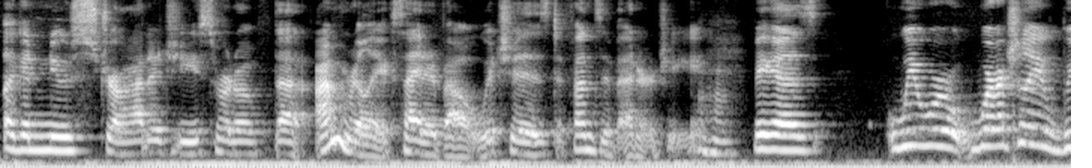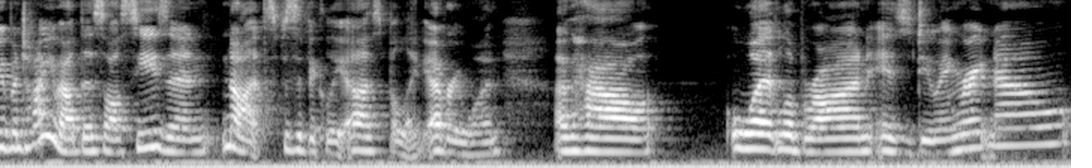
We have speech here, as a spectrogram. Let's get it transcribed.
like a new strategy, sort of that I'm really excited about, which is defensive energy. Mhm. Because we were, we're actually, we've been talking about this all season, not specifically us, but like everyone, of how what LeBron is doing right now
